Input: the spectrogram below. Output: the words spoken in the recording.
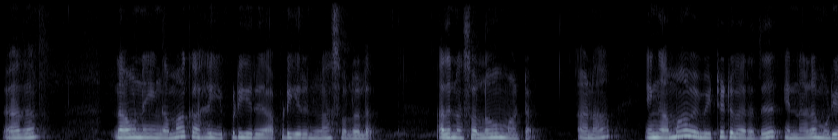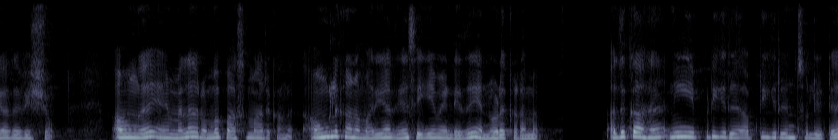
ராதா நான் உன்னை எங்கள் அம்மாக்காக இப்படி இரு அப்படி இருன்னுலாம் சொல்லலை. அதை நான் சொல்லவும் மாட்டேன். ஆனால் எங்கள் அம்மாவை விட்டுட்டு வர்றது என்னால் முடியாத விஷயம். அவங்க என் மேலே ரொம்ப பாசமாக இருக்காங்க. அவங்களுக்கான மரியாதையை செய்ய வேண்டியது என்னோட கடமை. அதுக்காக நீ இப்படி இரு அப்படி இருன்னு சொல்லிட்டு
